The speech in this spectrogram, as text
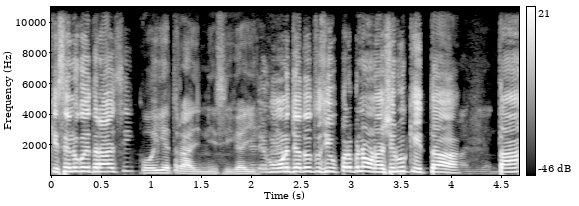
ਕਿਸੇ ਨੂੰ ਕੋਈ ਇਤਰਾਜ਼ ਸੀ? ਕੋਈ ਇਤਰਾਜ਼ ਨਹੀਂ ਸੀਗਾ ਜੀ। ਤੇ ਹੁਣ ਜਦੋਂ ਤੁਸੀਂ ਉੱਪਰ ਬਣਾਉਣਾ ਸ਼ੁਰੂ ਕੀਤਾ ਤਾਂ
